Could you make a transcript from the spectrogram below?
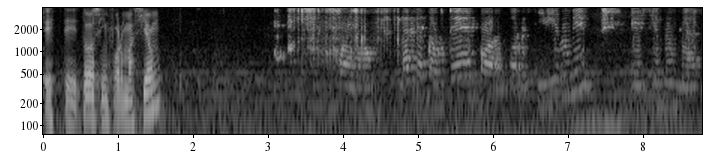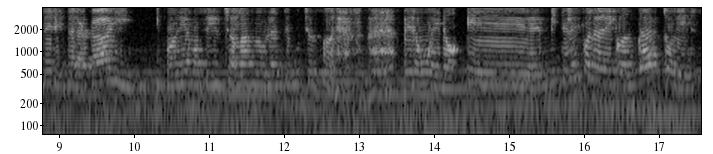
este, toda esa información. Recibirme. Es siempre un placer estar acá y, podríamos seguir charlando durante muchas horas. Pero bueno, eh, mi teléfono de contacto es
